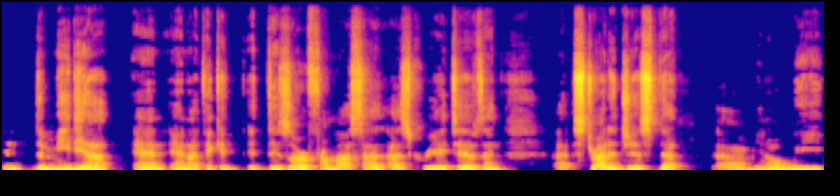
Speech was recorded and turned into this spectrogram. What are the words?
in the media and and I think it, it deserves from us as, as creatives and uh, strategists that um, you know we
